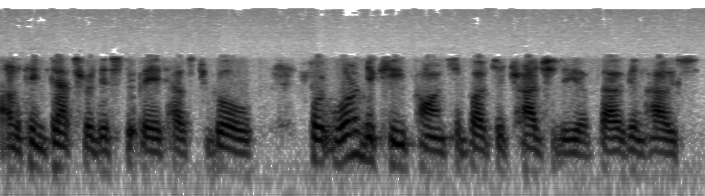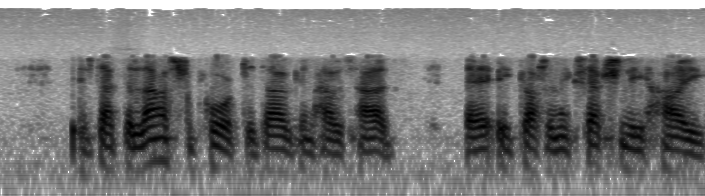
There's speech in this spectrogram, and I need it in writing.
and I think that's where this debate has to go. But one of the key points about the tragedy of Dealgan House is that the last report that Dealgan House had, uh, it got an exceptionally high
